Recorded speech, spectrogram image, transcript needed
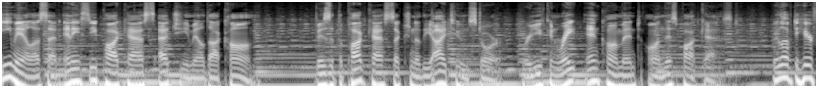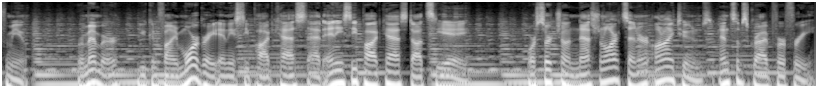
Email us at nacpodcasts at gmail.com. Visit the podcast section of the iTunes Store, where you can rate and comment on this podcast. We love to hear from you. Remember, you can find more great NAC podcasts at nacpodcast.ca or search on National Arts Center on iTunes and subscribe for free.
